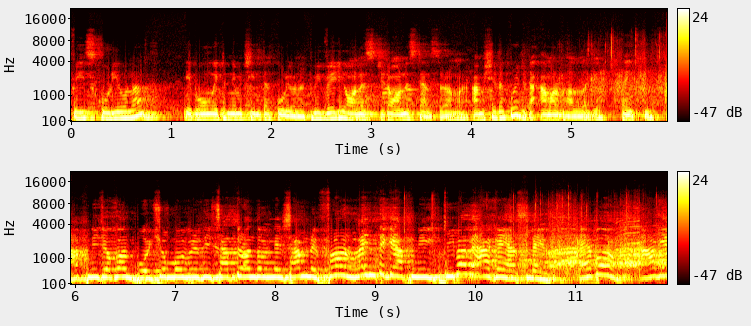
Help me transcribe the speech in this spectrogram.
ফেস করিও না। এবং এটা নিয়ে চিন্তা করিও না। বি ভেরি অনেস্ট যেটা অনেস্ট অ্যান্সার আমার। আমি সেটা করি যেটা আমার ভালো লাগে। থ্যাংক ইউ আপনি যখন বৈষম্য বিরোধী ছাত্র আন্দোলনের সামনে ফ্রন্ট লাইন থেকে আপনি কীভাবে আগে আসলেন এবং আগে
